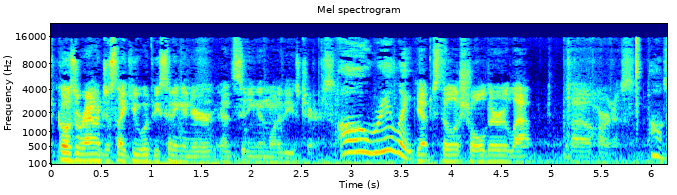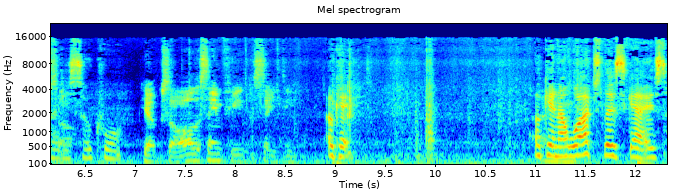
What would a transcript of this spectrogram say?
It goes around just like you would be sitting in your uh, sitting in one of these chairs. Oh, really? Yep, still a shoulder lap uh, harness. Oh, that is so cool. Yep, so all the same feet safety. Okay. Okay, now watch this, guys.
